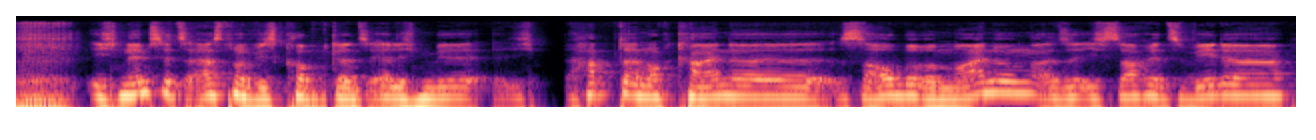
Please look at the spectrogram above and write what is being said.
pff, ich nehme es jetzt erstmal, wie es kommt, ganz ehrlich. Mir, ich habe da noch keine saubere Meinung. Also ich sage jetzt weder,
